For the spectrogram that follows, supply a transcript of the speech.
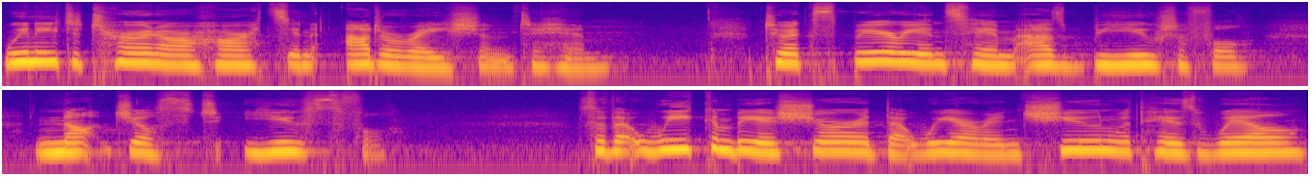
we need to turn our hearts in adoration to Him, to experience Him as beautiful, not just useful so that we can be assured that we are in tune with His will,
